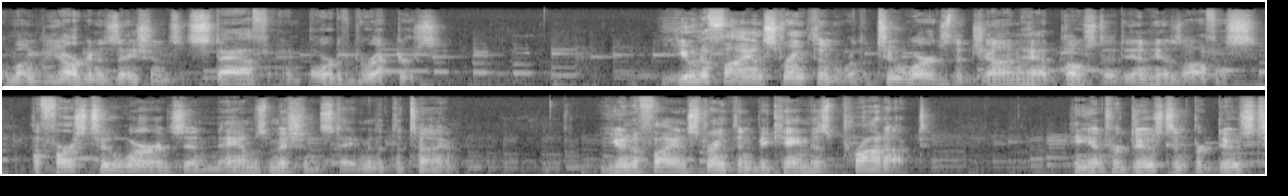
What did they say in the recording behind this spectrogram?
among the organization's staff and board of directors. Unify and strengthen were the two words that John had posted in his office, the first two words in NAMM's mission statement at the time. Unify and strengthen became his product. He introduced and produced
